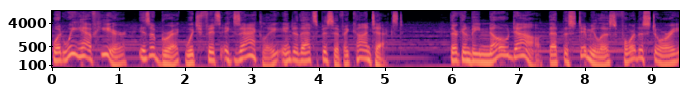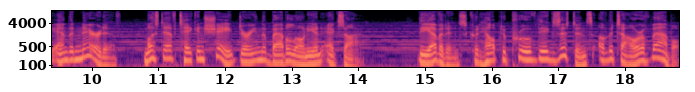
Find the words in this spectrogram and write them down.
what we have here is a brick which fits exactly into that specific context. There can be no doubt that the stimulus for the story and the narrative must have taken shape during the Babylonian exile. The evidence could help to prove the existence of the Tower of Babel,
